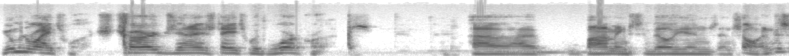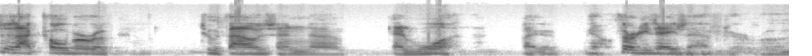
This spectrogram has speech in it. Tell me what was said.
Human Rights Watch charged the United States with war crimes, uh, bombing civilians and so on. This is October of 2001, like, you know, 30 days after uh,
